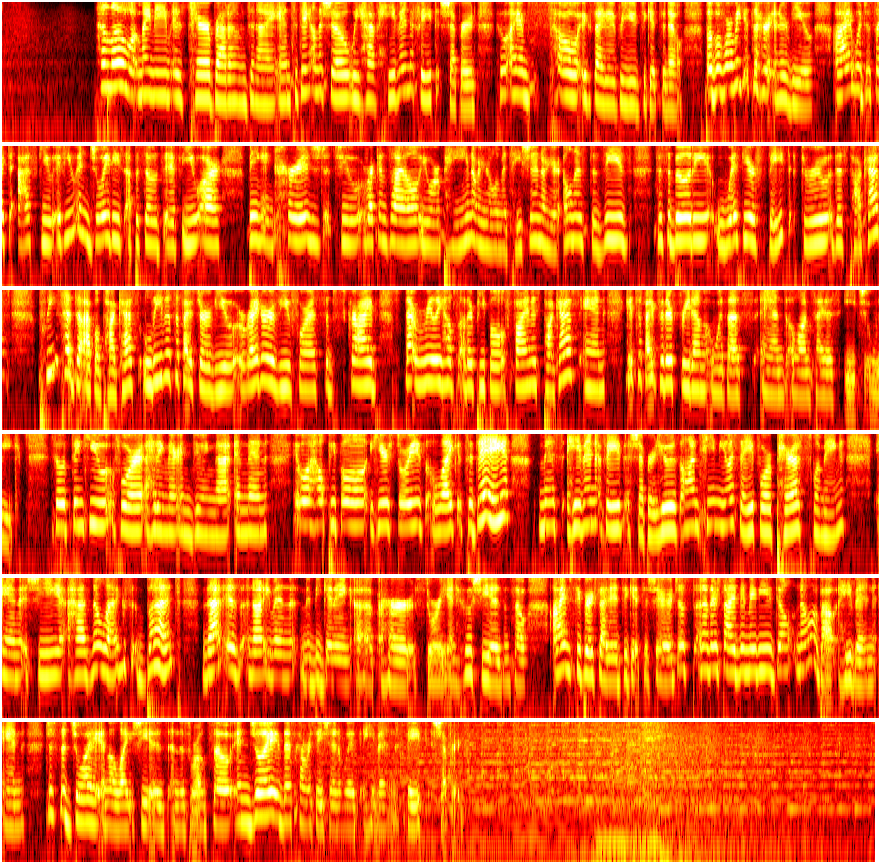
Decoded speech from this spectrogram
Hello, my name is Tara Bradham Denai, and today on the show we have Haven Faith Shepherd, who I am so excited for you to get to know. But before we get to her interview, I would just like to ask you if you enjoy these episodes, if you are being encouraged to reconcile your pain or your limitation or your illness, disease, disability with your faith through this podcast, please head to Apple Podcasts, leave us a five star review, write a review for us, subscribe. That really helps other people find this podcast and get to fight for their freedom with us and alongside us each week. So, thank you for heading there and doing that. And then it will help people hear stories like today Miss Haven Faith Shepherd, who is on Team USA for para swimming, and she has no legs, but that is not even the beginning of her story and who she is. And so I'm super excited to get to share just another side that maybe you don't know about Haven and just the joy and the light she is in this world. So enjoy this conversation with Haven Faith Shepherd.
